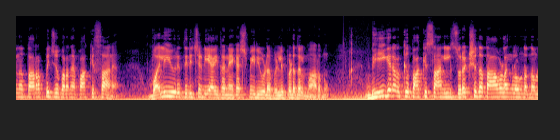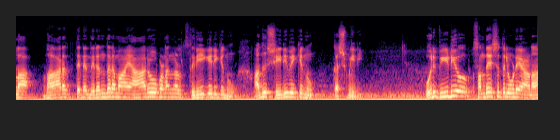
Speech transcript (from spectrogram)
എന്ന് തറപ്പിച്ചു പറഞ്ഞ പാകിസ്ഥാന് വലിയൊരു തിരിച്ചടിയായി തന്നെ കശ്മീരിയുടെ വെളിപ്പെടുത്തൽ മാറുന്നു. ഭീകരർക്ക് പാകിസ്ഥാനിൽ സുരക്ഷിത താവളങ്ങളുണ്ടെന്നുള്ള ഭാരതത്തിന്റെ നിരന്തരമായ ആരോപണങ്ങൾ സ്ഥിരീകരിക്കുന്നു. അത് ശരിവെക്കുന്നു കശ്മീരി. ഒരു വീഡിയോ സന്ദേശത്തിലൂടെയാണ്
